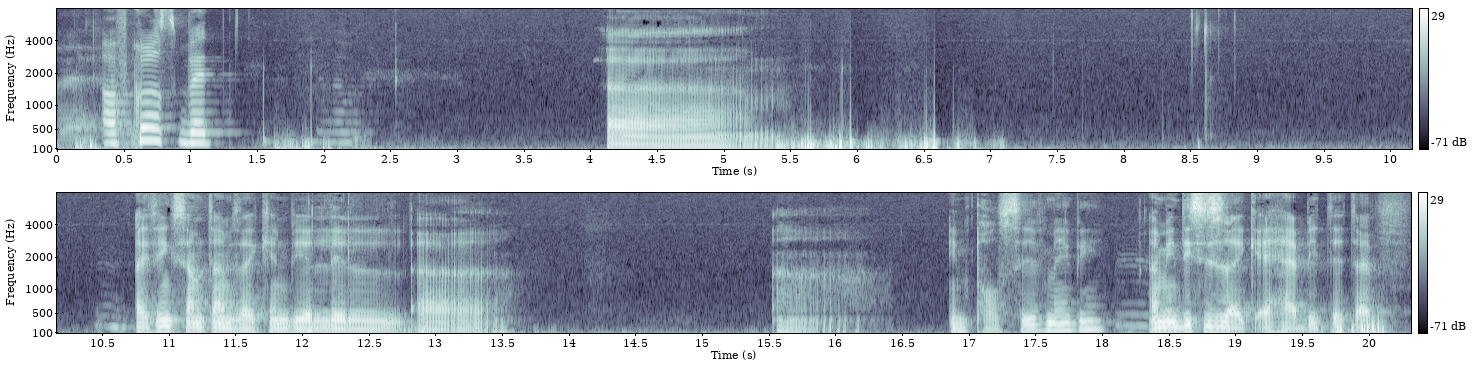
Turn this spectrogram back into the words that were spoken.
have, uh, of course, but um, I think sometimes I can be a little uh, uh, impulsive, maybe. I mean, this is like a habit that I've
